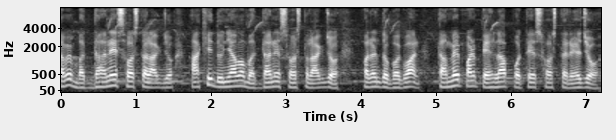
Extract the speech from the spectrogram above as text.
તમે બધાને સ્વસ્થ રાખજો. આખી દુનિયામાં બધાને સ્વસ્થ રાખજો. પરંતુ ભગવાન, તમે પણ પહેલાં પોતે સ્વસ્થ રહેજો.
